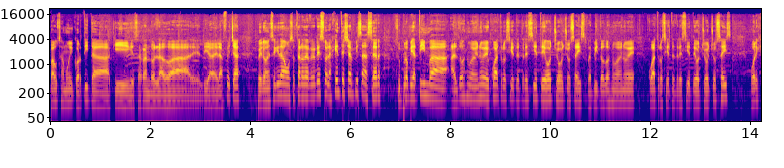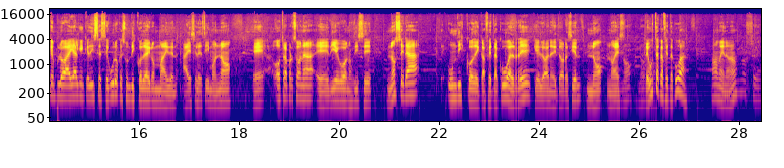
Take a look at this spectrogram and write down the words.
pausa muy cortita aquí, cerrando el lado A del día de la fecha, pero enseguida vamos a estar de regreso. La gente ya empieza a hacer su propia timba al 299-4737-886, repito, 299-4737-886. Por ejemplo, hay alguien que dice, seguro que es un disco de Iron Maiden, a ese le decimos no. Eh, otra persona, eh, Diego, nos dice, ¿no será un disco de Café Tacuba, el Re, que lo han editado recién? No, no es. No, no, ¿Te gusta Café Tacuba? Más o menos, ¿no? No sé,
